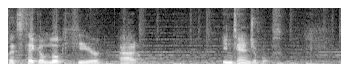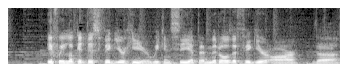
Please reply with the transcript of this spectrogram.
Let's take a look here at intangibles. If we look at this figure here, we can see at the middle of the figure are the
